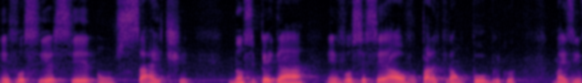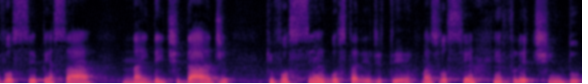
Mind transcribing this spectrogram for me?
em você ser um site, não se pegar em você ser alvo para criar um público mas em você pensar na identidade que você gostaria de ter, mas você refletindo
